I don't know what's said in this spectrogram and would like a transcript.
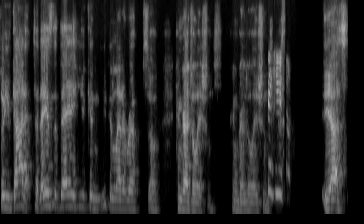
So you got it. Today is the day you can you can let it rip. So congratulations. Congratulations. Thank you so Yes.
